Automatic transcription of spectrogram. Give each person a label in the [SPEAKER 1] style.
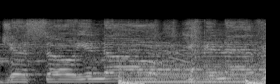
[SPEAKER 1] Just so you know, you can have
